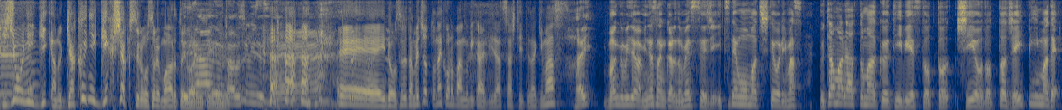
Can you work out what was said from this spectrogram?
非常にぎあの逆にギクシャクする恐れもあると言われている。しみですね。えー移動するためちょっとねこの番組から離脱させていただきます。はい。番組では皆さんからのメッセージいつでもお待ちしております。歌丸アットマーク TBS.CO.JP まで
